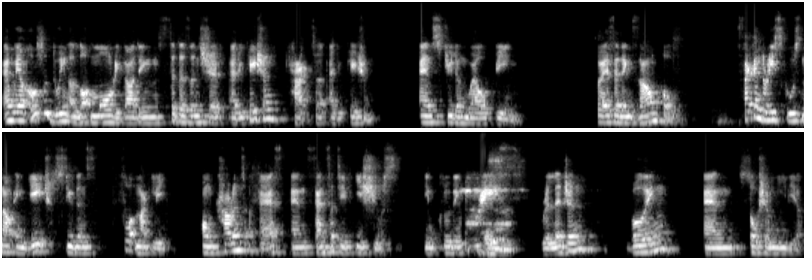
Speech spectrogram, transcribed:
And we are also doing a lot more regarding citizenship education, character education, and student well being. So, as an example, secondary schools now engage students fortnightly on current affairs and sensitive issues, including race, religion, bullying, and social media.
